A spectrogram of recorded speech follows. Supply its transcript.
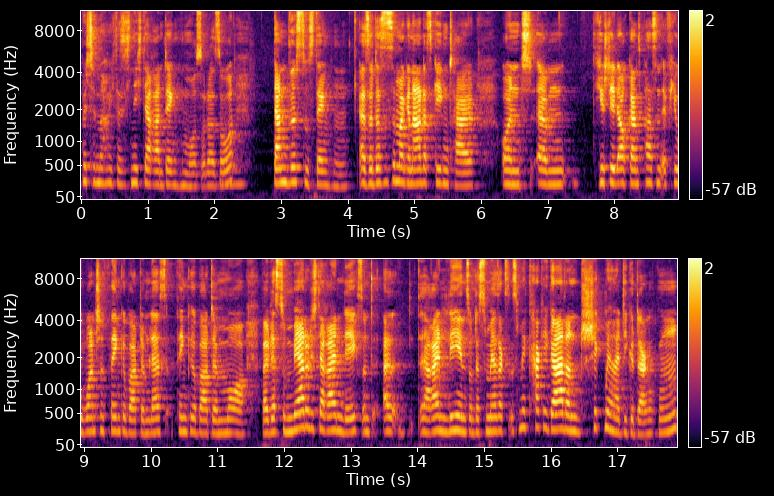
bitte mach mich, dass ich nicht daran denken muss oder so, mhm. dann wirst du es denken. Also das ist immer genau das Gegenteil. Und ähm, hier steht auch ganz passend, if you want to think about them less, think about them more. Weil desto mehr du dich da reinlegst und äh, da reinlehnst und desto mehr sagst, ist mir kackegal, dann schick mir halt die Gedanken,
